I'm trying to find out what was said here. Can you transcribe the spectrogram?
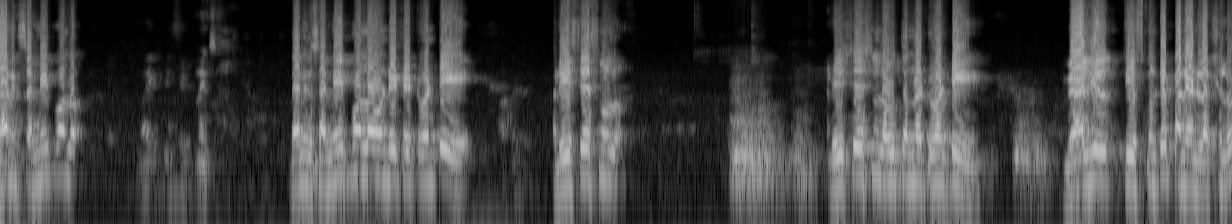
దానికి సమీపంలో దానికి సమీపంలో ఉండేటటువంటి రిజిస్ట్రేషన్లు రిజిస్ట్రేషన్లు అవుతున్నటువంటి వాల్యూ తీసుకుంటే పన్నెండు లక్షలు.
